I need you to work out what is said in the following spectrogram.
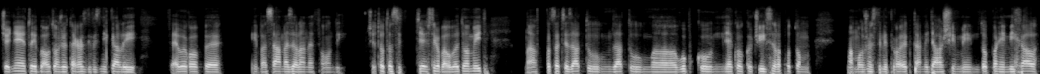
Čiže nie je to iba o tom, že teraz vznikali v Európe iba samé zelené fondy. Čiže toto si tiež treba uvedomiť. No a v podstate za tú, za tú hĺbku niekoľko čísel potom mám možno s tými projektami ďalšími doplní Michal.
